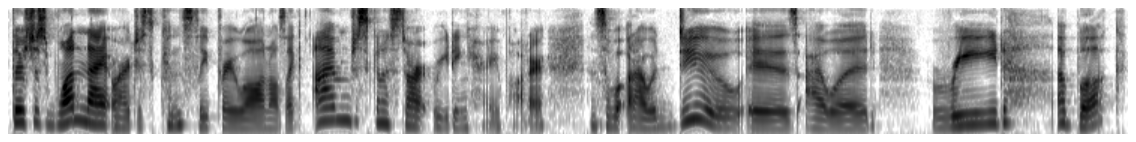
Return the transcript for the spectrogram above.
there's just one night where I just couldn't sleep very well and I was like, I'm just to start reading Harry Potter. And so what I would do is I would read a book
